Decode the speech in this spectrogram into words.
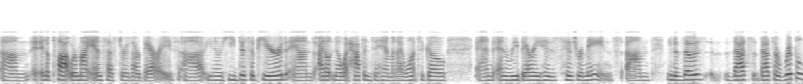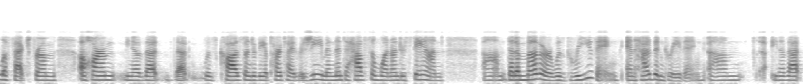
um, in a plot where my ancestors are buried. Uh, you know, he disappeared, and I don't know what happened to him, and I want to go and and rebury his his remains. Um, you know, those that's that's a ripple effect from a harm you know that that was caused under the apartheid regime, and then to have someone understand. Um, that a mother was grieving and had been grieving, um, you know that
